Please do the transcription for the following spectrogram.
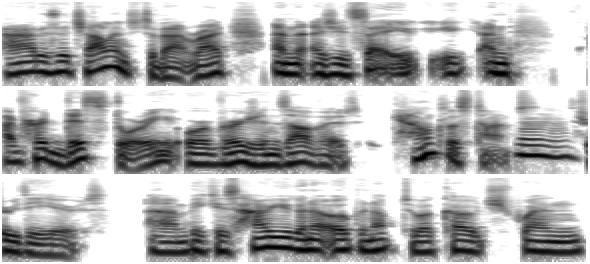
that is a challenge to that, right? And as you say, and I've heard this story or versions of it countless times mm. through the years. Um, because how are you going to open up to a coach when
